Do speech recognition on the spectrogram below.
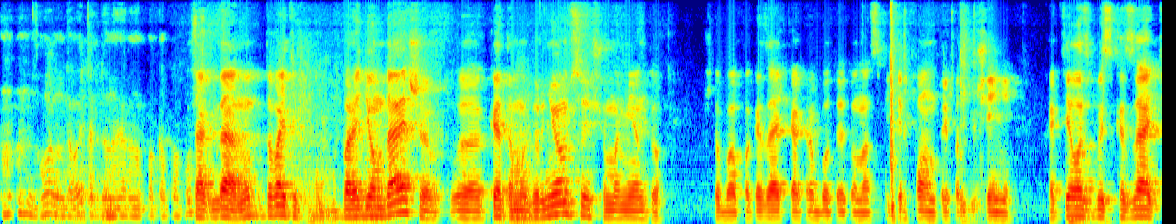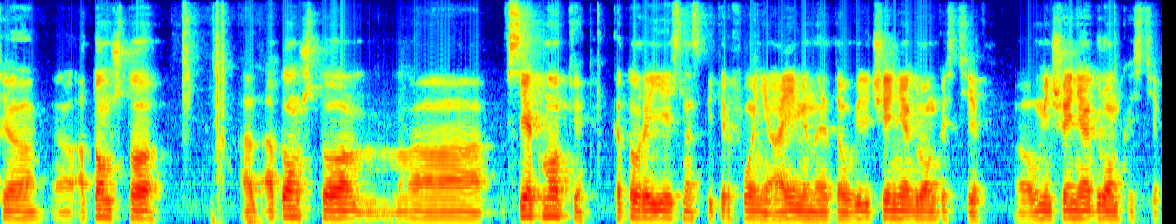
Ладно, давай тогда, наверное, пока попозже. Так, да, ну давайте пройдем дальше, э, к этому вернемся еще моменту, чтобы показать, как работает у нас спикерфон при подключении. Хотелось бы сказать э, э, о том, что, о, о том, что а, все кнопки, которые есть на спикерфоне, а именно это увеличение громкости, уменьшение громкости,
